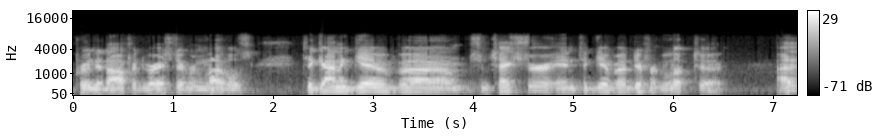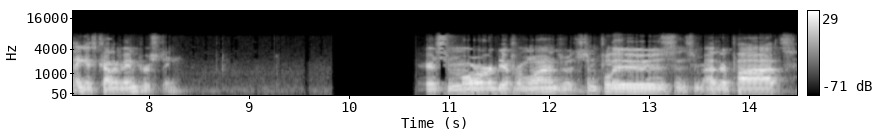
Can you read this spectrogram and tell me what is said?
pruned it off at various different levels to kind of give uh, some texture and to give a different look to it. I think it's kind of interesting. There's some more different ones with some flues and some other pots.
